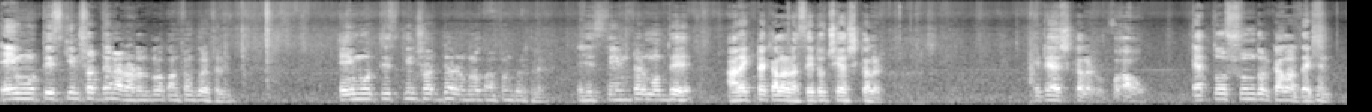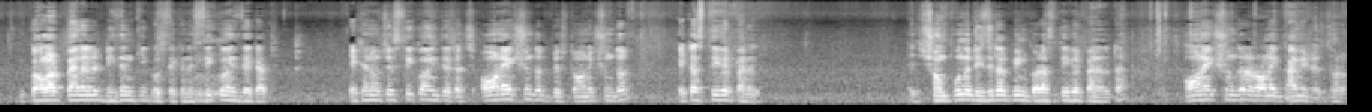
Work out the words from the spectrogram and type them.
এই মুহূর্তে স্ক্রিনশট দেন আর অর্ডারগুলো কনফার্ম করে ফেলেন। এই মুহূর্তে স্ক্রিনশট দিয়ে অর্ডারগুলো কনফার্ম করে ফেলেন। এই যে সেমটার মধ্যে আরেকটা কালার আছে, এটা হচ্ছে অ্যাশ কালার। এটা অ্যাশ কালার। ওয়াও! এত সুন্দর কালার, দেখেন। গলার প্যানেলের ডিজাইন কি করছে এখানে? সিকোয়েন্স দিয়ে কাজ। এখানে হচ্ছে সিকোয়েন্স দিয়ে কাজ। অনেক সুন্দর ড্রেসটা, অনেক সুন্দর। এটা স্টিভের প্যানেল। এই সম্পূর্ণ ডিজিটাল প্রিন্ট করা স্টিভের প্যানেলটা অনেক সুন্দর আর অনেক দামি ড্রেস ধরো।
